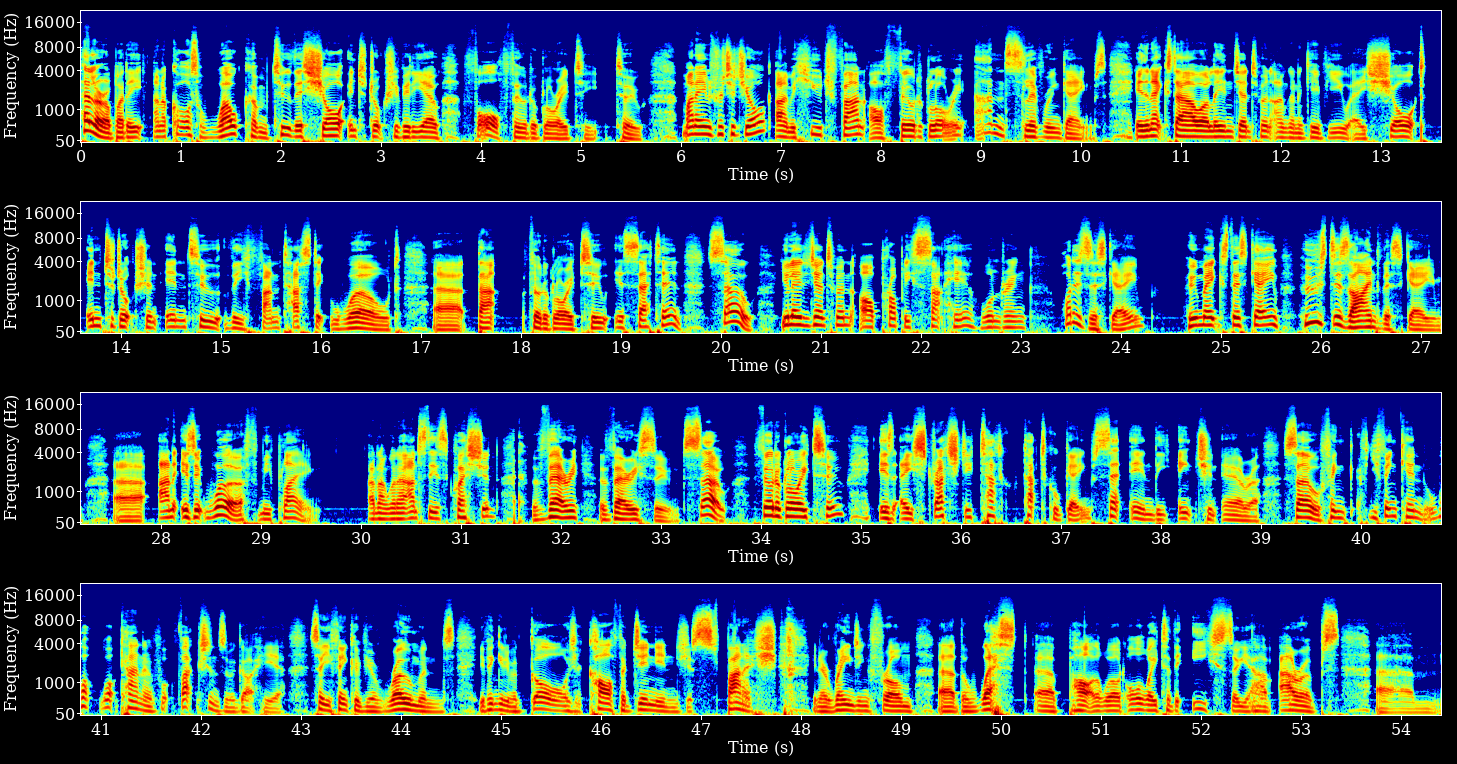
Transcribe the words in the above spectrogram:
Hello everybody and of course welcome to this short introductory video for Field of Glory 2. My name is Richard Yorke, I'm a huge fan of Field of Glory and Slitherine Games. In the next hour ladies and gentlemen I'm going to give you a short introduction into the fantastic world uh, that Field of Glory 2 is set in. So you ladies and gentlemen are probably sat here wondering what is this game? Who makes this game? Who's designed this game? Uh, and is it worth me playing? And I'm going to answer this question very, very soon. So, Field of Glory 2 is a strategy tactical game set in the ancient era. So, think if you're thinking, what what kind of what factions have we got here? So you think of your Romans, you're thinking of your Gauls, your Carthaginians, your Spanish, you know, ranging from uh, the west uh, part of the world all the way to the east. So you have Arabs. Um,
